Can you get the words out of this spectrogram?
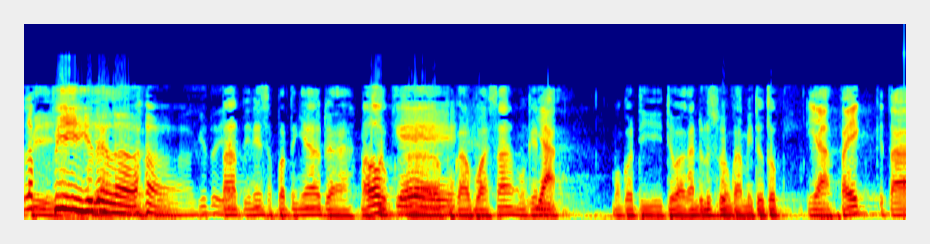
lebih gitu ya, loh. gitu ya. Saat ini sepertinya udah masuk okay. uh, eh, buka puasa, mungkin ya. monggo didoakan dulu sebelum kami tutup. Ya, baik kita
